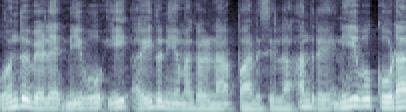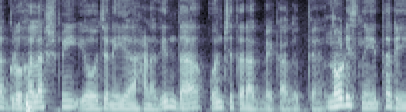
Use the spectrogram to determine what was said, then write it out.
ಒಂದು ವೇಳೆ ನೀವು ಈ ಐದು ನಿಯಮಗಳನ್ನ ಪಾಲಿಸಿಲ್ಲ ಅಂದ್ರೆ ನೀವು ಕೂಡ ಗೃಹಲಕ್ಷ್ಮಿ ಯೋಜನೆಯ ಹಣದಿಂದ ವಂಚಿತರಾಗಬೇಕಾಗುತ್ತೆ. ನೋಡಿ ಸ್ನೇಹಿತರೆ,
